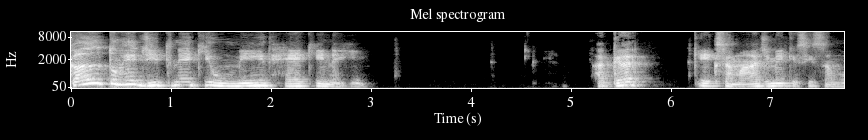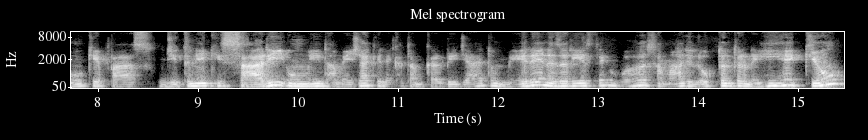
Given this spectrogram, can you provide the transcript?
कल तुम्हें जीतने की उम्मीद है कि नहीं? अगर एक समाज में किसी समूह के पास जीतने की सारी उम्मीद हमेशा के लिए खत्म कर दी जाए तो मेरे नज़रिए से वह समाज लोकतंत्र नहीं है। क्यों?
